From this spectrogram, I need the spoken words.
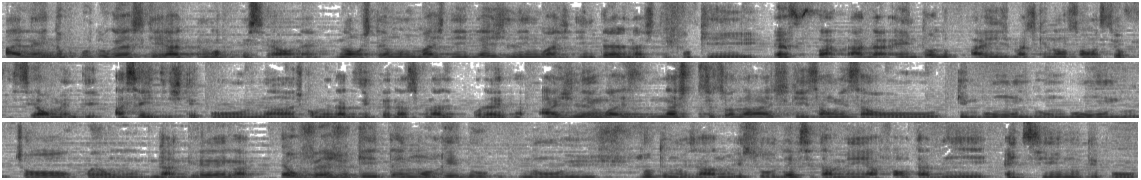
além do português, que é a língua oficial, né? Nós temos mais de 10 línguas internas, tipo, que é falada em todo o país, mas que não são assim oficialmente aceitas, tipo, nas comunidades internacionais por aí vai. As línguas nacionais, que são essa, o Kimbundo, Umbundo, Chokwe, um Ganguela, eu vejo que tem morrido nos últimos anos. Isso deve-se também à falta de ensino. Tipo,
